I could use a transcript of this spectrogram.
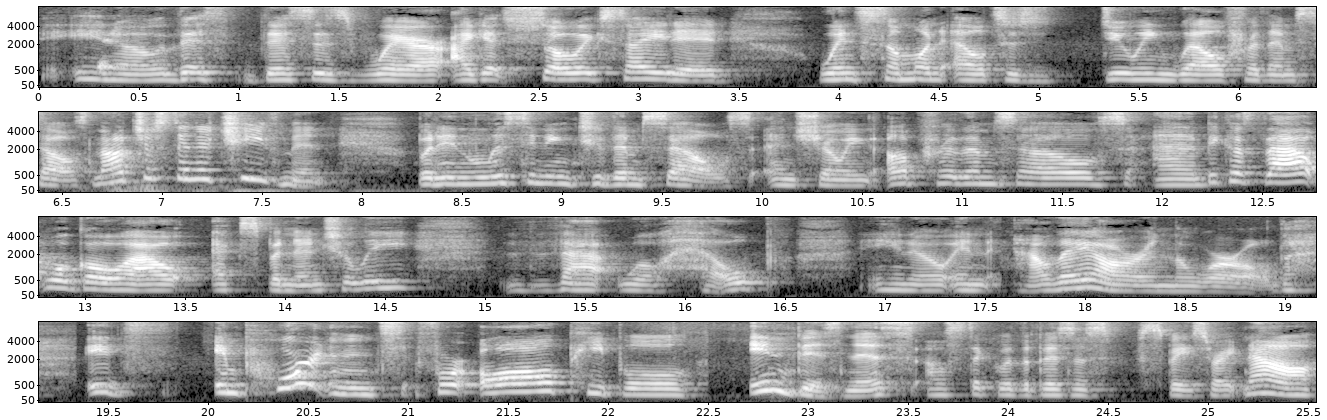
You know, this this is where I get so excited when someone else is doing well for themselves, not just an achievement, but in listening to themselves and showing up for themselves, and because that will go out exponentially, that will help you know, in how they are in the world. It's important for all people in business, I'll stick with the business space right now,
